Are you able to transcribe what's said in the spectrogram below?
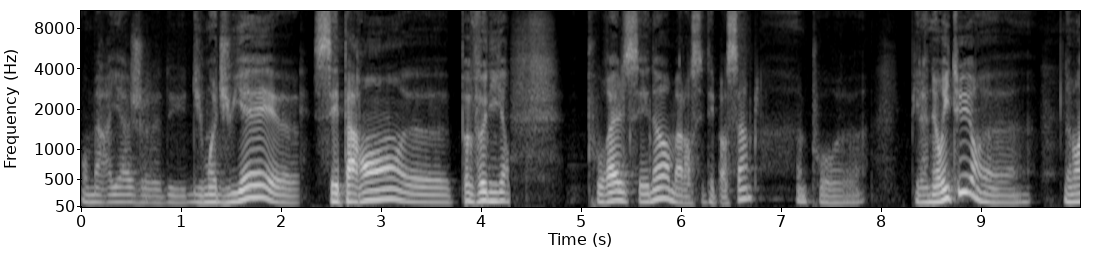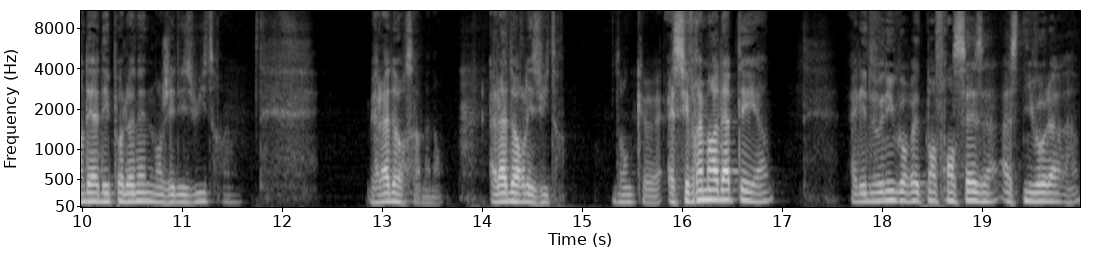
au mariage du, mois de juillet, euh, ses parents euh, peuvent venir. Pour elle, c'est énorme. Alors, c'était pas simple. Hein, pour, euh, puis la nourriture, demander à des Polonais de manger des huîtres. Mais elle adore ça maintenant. Elle adore les huîtres. Donc, elle s'est vraiment adaptée. Hein. Elle est devenue complètement française à, ce niveau-là. Hein.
